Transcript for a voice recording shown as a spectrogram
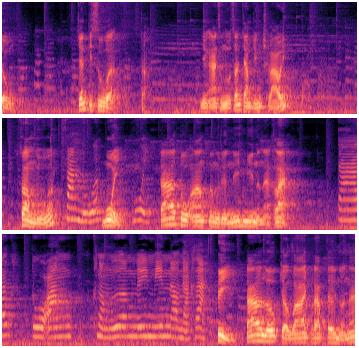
ដូងអញ្ចឹងគេសួរតោះយើងអានសំណួរសិនចាំយើងឆ្លើយសំណួរសានលួរ1មួយតើតួអង្គក្នុងរឿងនេះមាននរណាខ្លះ ក្នុងរឿងនេះមាននរណាខ្លះ2តើលោកចៅវាយប្រាប់ទៅនរណា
